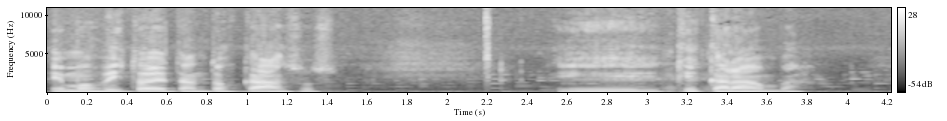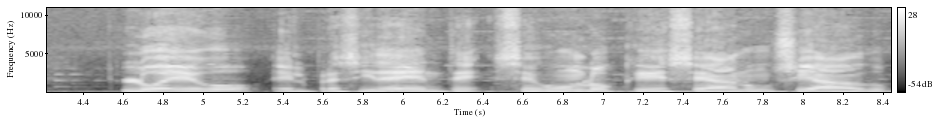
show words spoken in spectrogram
hemos visto de tantos casos que caramba. Luego el presidente, según lo que se ha anunciado,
